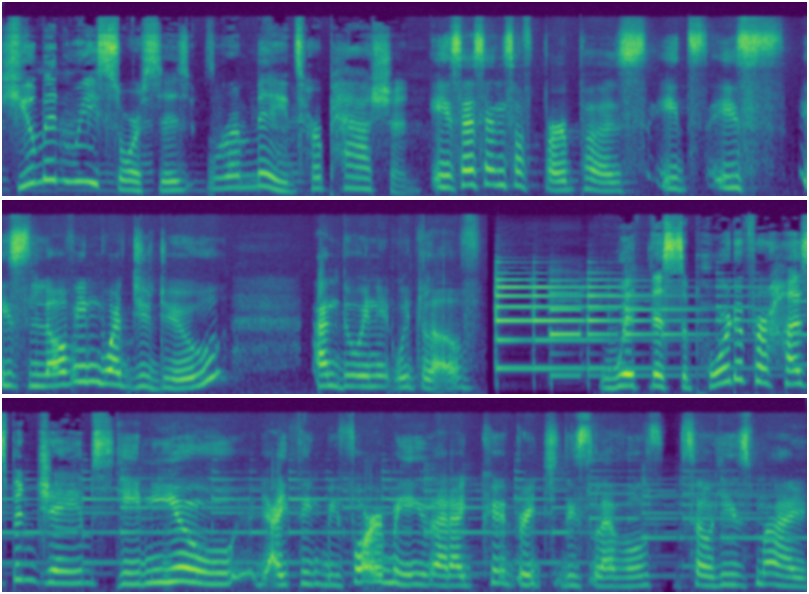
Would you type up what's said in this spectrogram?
human resources remains her passion. It's a sense of purpose, it's, it's, it's loving what you do and doing it with love. With the support of her husband, James, he knew, I think, before me that I could reach these levels. So he's my,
